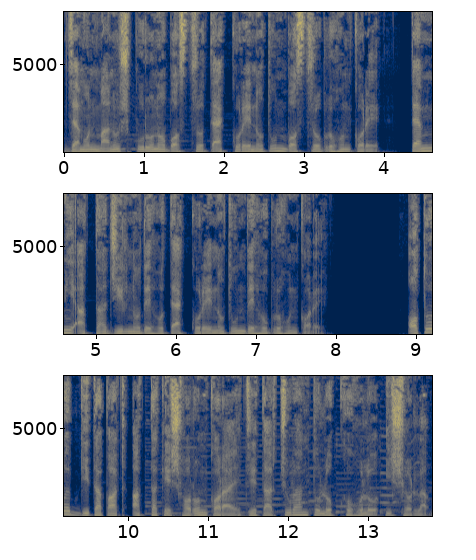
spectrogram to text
যেমন মানুষ পুরনো বস্ত্র ত্যাগ করে নতুন বস্ত্র গ্রহণ করে, তেমনি আত্মা জীর্ণ দেহ ত্যাগ করে নতুন দেহ গ্রহণ করে। অতএব গীতাপাঠ আত্মাকে স্মরণ করায় যে তার চূড়ান্ত লক্ষ্য হল ঈশ্বরলাভ।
